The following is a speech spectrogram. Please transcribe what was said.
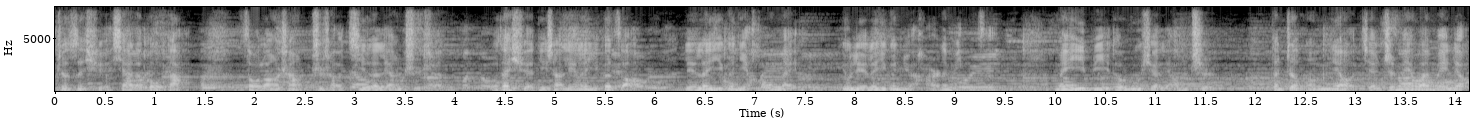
这次雪下得够大，走廊上至少积了两尺深。我在雪地上淋了一个澡，淋了一个你好美，又淋了一个女孩的名字，每一笔都入雪两尺。但这泡尿简直没完没了，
